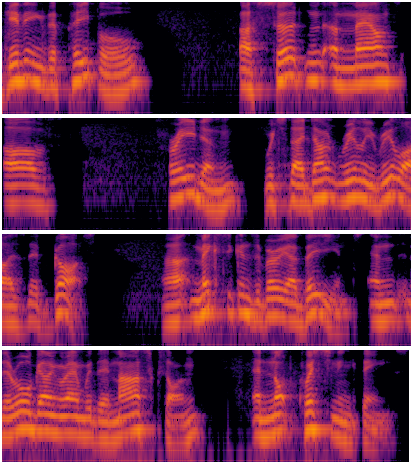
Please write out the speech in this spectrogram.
giving the people a certain amount of freedom which they don't really realize they've got. Uh, Mexicans are very obedient and they're all going around with their masks on and not questioning things.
